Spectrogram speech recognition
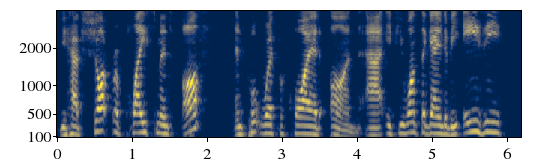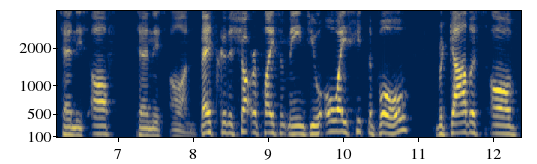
you have shot replacement off and footwork required on. Uh, if you want the game to be easy, turn this off, turn this on. Basically, the shot replacement means you always hit the ball regardless of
